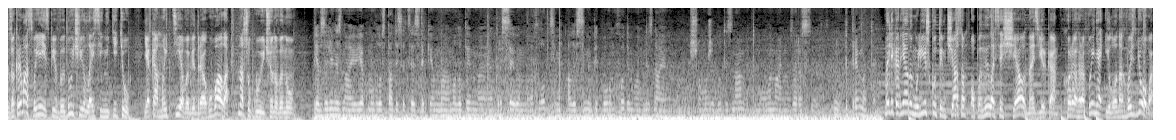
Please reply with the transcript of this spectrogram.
зокрема своєї співведучої Лесі Нікітюк, яка миттєво відреагувала на шокуючу новину. Я взагалі не знаю, як могло статися це з таким е, молодим, е, красивим е, хлопцем, але всі ми під Богом ходимо. і Не знаю, що може бути з нами, тому ми маємо зараз ну, підтримати. На лікарняному ліжку тим часом опинилася ще одна зірка хореографиня Ілона Гвоздьова.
